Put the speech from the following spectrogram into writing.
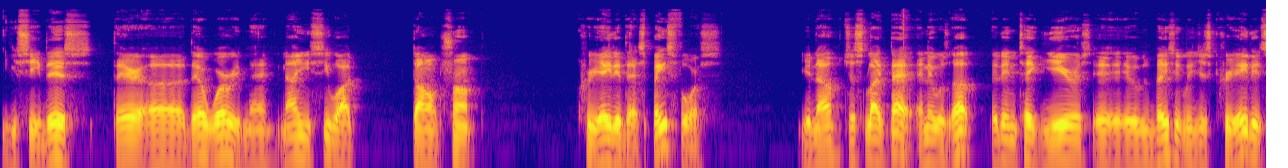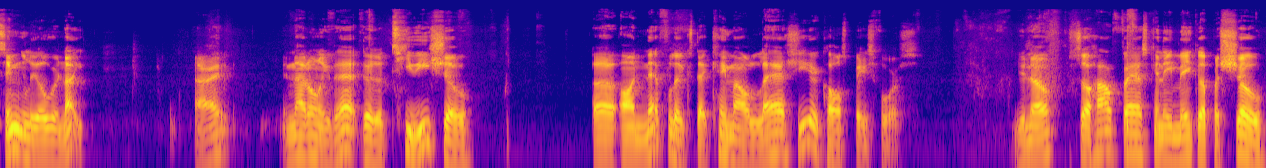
you see this. They're uh they're worried, man. Now you see why Donald Trump created that space force you know, just like that. And it was up. It didn't take years. It, it, was basically just created seemingly overnight. All right. And not only that, there's a TV show uh, on Netflix that came out last year called Space Force. You know, so how fast can they make up a show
